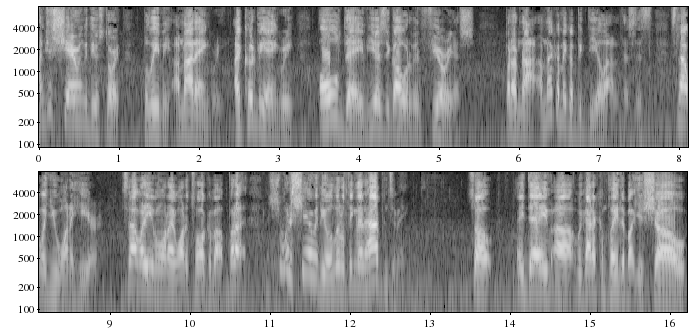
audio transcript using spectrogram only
I'm just sharing with you a story. Believe me, I'm not angry. I could be angry. Old Dave, years ago, would have been furious but I'm not. I'm not going to make a big deal out of this. It's, it's not what you want to hear. It's not what even what I want to talk about. But I just want to share with you a little thing that happened to me. So, hey Dave, uh, we got a complaint about your show.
